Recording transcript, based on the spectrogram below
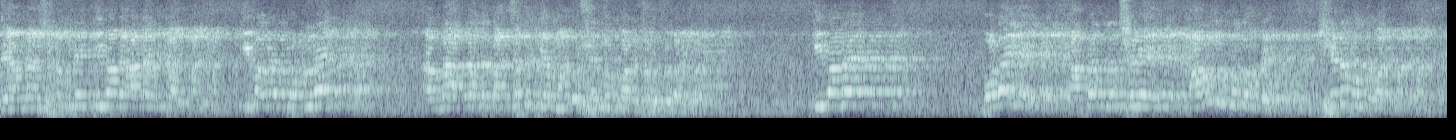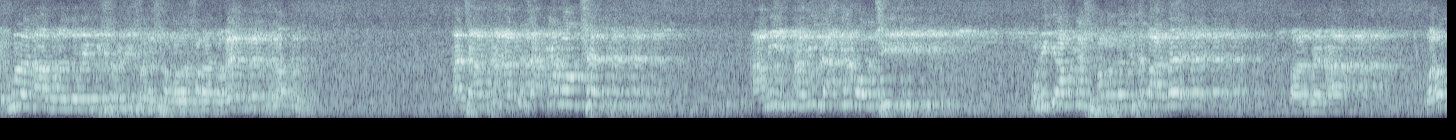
যে আমরা সামনে কীভাবে আগাইতে পারি, কীভাবে পড়লে আমরা আপনাদের বাচ্চাদেরকে মানুষের মতো মানুষ করতে পারি? কীভাবে পড়াইলে আপনাদের ছেলে আরও উন্নত হবে, সেটা এগুলো না বলে যদি পিছনে পিছনে সমালোচনা করেন আচ্ছা আপনি আপনি যাকে বলছেন আমি আমি যাকে বলছি উনি কি আমাকে সমাধান দিতে পারবে? পারবে না। বরং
